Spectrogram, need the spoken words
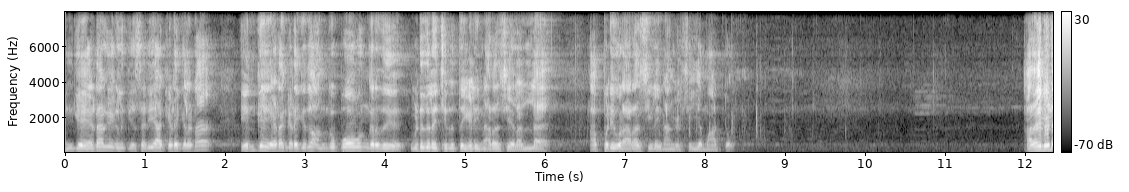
இங்கே இடம் எங்களுக்கு சரியாக கிடைக்கலன்னா எங்கே இடம் கிடைக்குதோ அங்கே போவோங்கிறது விடுதலை சிறுத்தைகளின் அரசியல் அல்ல. அப்படி ஒரு அரசியலை நாங்கள் செய்ய மாட்டோம். அதை விட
